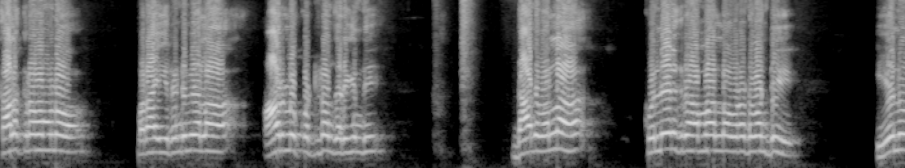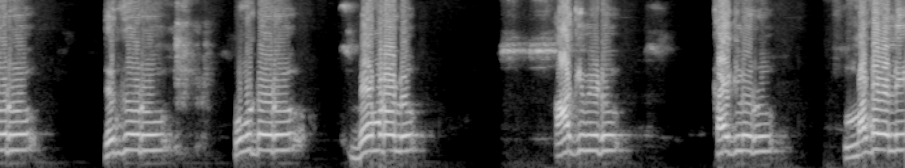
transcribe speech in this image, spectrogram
కాలక్రమంలో మరి ఈ రెండు వేల ఆరులో కొట్టడం జరిగింది. దానివల్ల కొల్లేరు గ్రామాల్లో ఉన్నటువంటి ఏలూరు దెందూరు ముంగుటూరు భీమడోలు ఆకివీడు కైకిలూరు మండవెల్లి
